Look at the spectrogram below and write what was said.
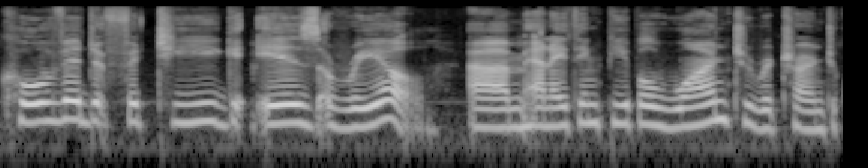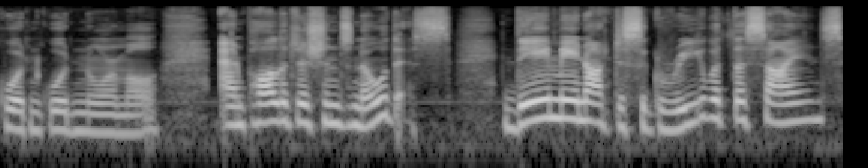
COVID fatigue is real. Um, and I think people want to return to quote unquote normal. And politicians know this. They may not disagree with the science.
